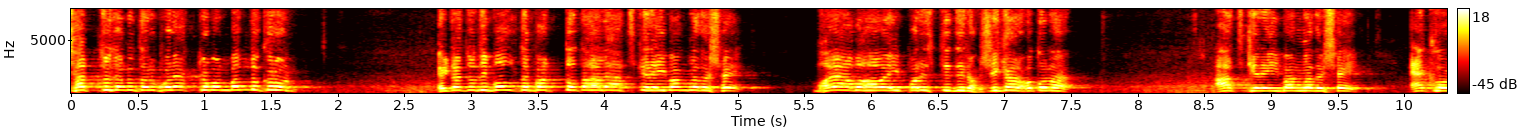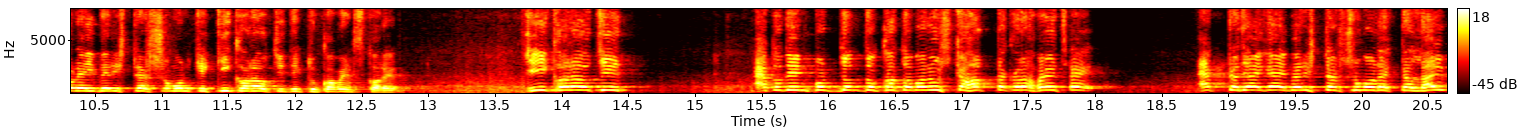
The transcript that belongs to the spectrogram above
ছাত্র জনতার উপরে আক্রমণ বন্ধ করুন। এটা যদি বলতে পারতো তাহলে আজকের এই বাংলাদেশে ভয়াবহ এই পরিস্থিতির শিকার হতো না। আজকের এই বাংলাদেশে এখন এই ব্যারিস্টার সুমনকে কি করা উচিত একটু কমেন্টস করেন। কি করা উচিত? এতদিন পর্যন্ত কত মানুষকে হত্যা করা হয়েছে। একটা জায়গায় ব্যারিস্টার সুমন একটা লাইভ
